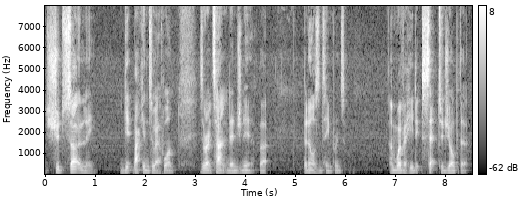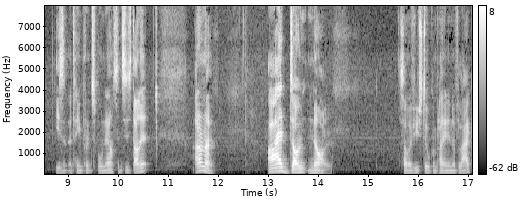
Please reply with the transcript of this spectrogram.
should certainly get back into F one. He's a very talented engineer, but but not as a team principal. And whether he'd accept a job that isn't a team principal now since he's done it, I don't know. I don't know. Some of you still complaining of lag.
